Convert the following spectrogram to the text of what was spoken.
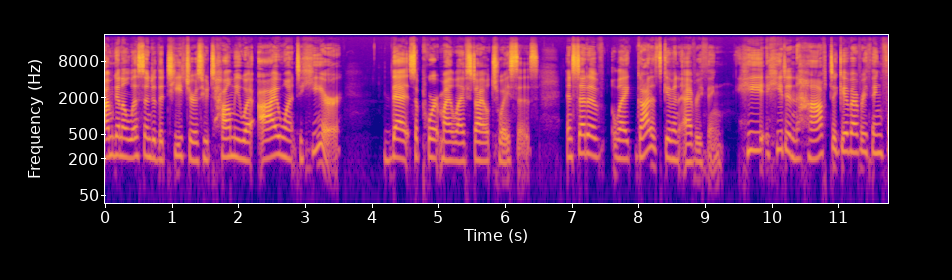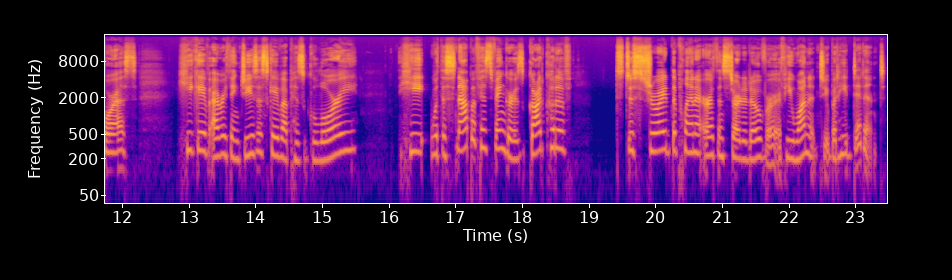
I'm going to listen to the teachers who tell me what I want to hear that support my lifestyle choices instead of like God has given everything. He he didn't have to give everything for us. He gave everything. Jesus gave up his glory. He with the snap of his fingers, God could have destroyed the planet Earth and started over if he wanted to, but he didn't.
